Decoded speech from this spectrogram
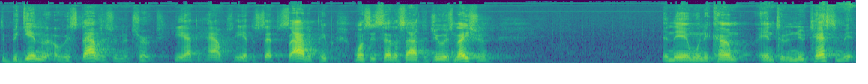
the beginning of establishing the church. He had to have, he had to set aside the people. Once he set aside the Jewish nation, and then when it come into the New Testament,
